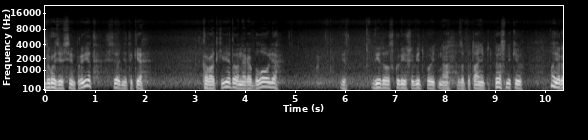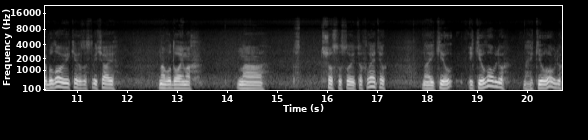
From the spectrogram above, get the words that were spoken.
Друзі, всім привіт! Сьогодні таке коротке відео, не риболовля. І відео скоріше відповідь на запитання підписників. Ну і риболовів, яких зустрічаю на водоймах. На що стосується флетів, на які, які ловлю, на які ловлю,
